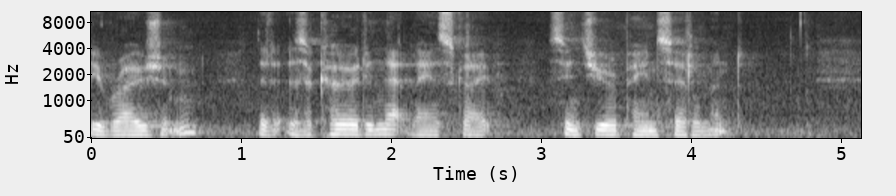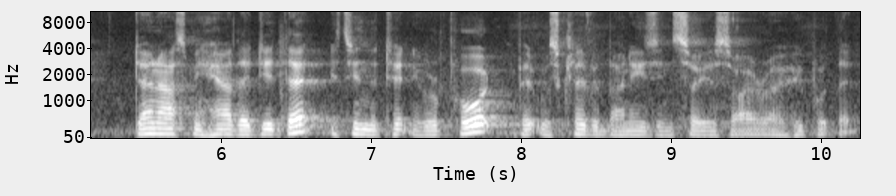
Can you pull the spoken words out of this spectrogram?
erosion that has occurred in that landscape since European settlement. Don't ask me how they did that, it's in the technical report, but it was clever bunnies in CSIRO who put that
